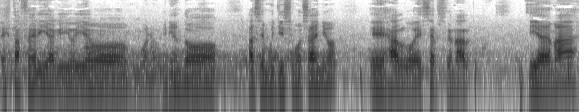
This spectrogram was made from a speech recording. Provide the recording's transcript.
Esta feria que yo llevo bueno, viniendo hace muchísimos años es algo excepcional y además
